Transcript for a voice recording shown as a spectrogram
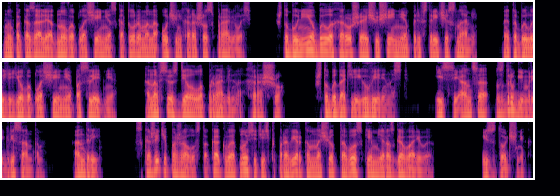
Мы показали одно воплощение, с которым она очень хорошо справилась, чтобы у нее было хорошее ощущение при встрече с нами. Это было ее воплощение последнее. Она все сделала правильно, хорошо, чтобы дать ей уверенность из сеанса с другим регрессантом. Андрей, скажите, пожалуйста, как вы относитесь к проверкам насчет того, с кем я разговариваю? Источник.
